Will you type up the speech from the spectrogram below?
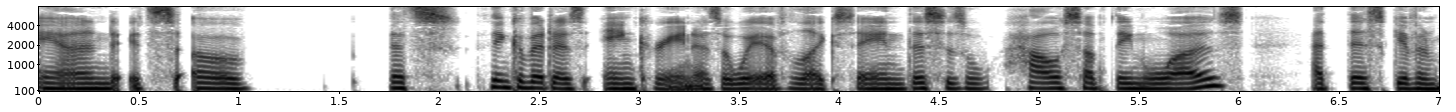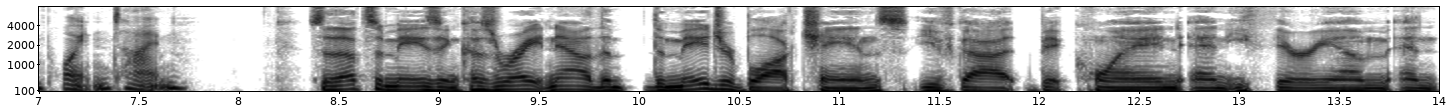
and it's a that's think of it as anchoring as a way of like saying this is how something was at this given point in time. So that's amazing because right now the the major blockchains you've got Bitcoin and Ethereum and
